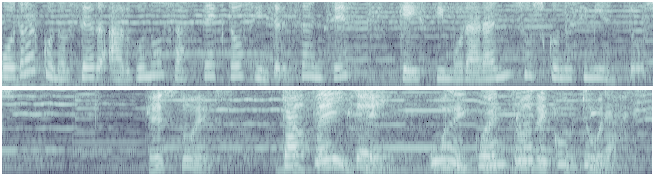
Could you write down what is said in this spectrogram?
podrá conocer algunos aspectos interesantes que estimularán sus conocimientos. Esto es Café y Té, un encuentro de culturas.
